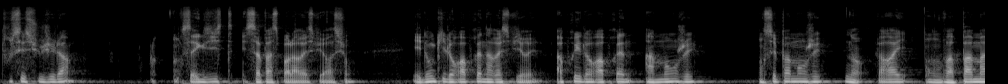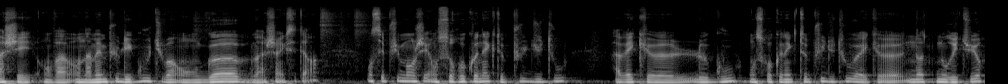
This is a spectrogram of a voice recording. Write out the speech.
tous ces sujets-là, ça existe et ça passe par la respiration. Et donc, ils leur apprennent à respirer. Après, ils leur apprennent à manger. On ne sait pas manger. Non. Pareil, on va pas mâcher. On va, on n'a même plus les goûts, tu vois. On gobe, machin, etc. On sait plus manger. On se reconnecte plus du tout avec euh, le goût. On se reconnecte plus du tout avec notre nourriture.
